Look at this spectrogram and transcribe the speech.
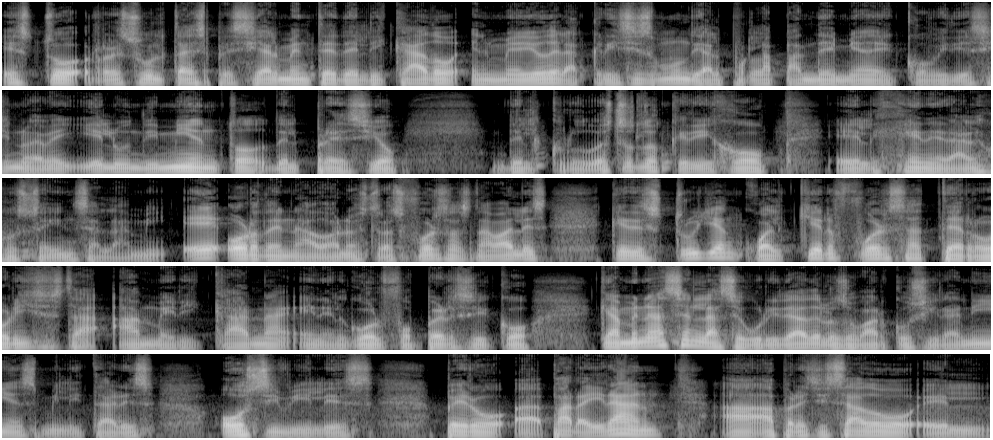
Esto resulta especialmente delicado en medio de la crisis mundial por la pandemia de COVID-19 y el hundimiento del precio del crudo. Esto es lo que dijo el general Hussein Salami. He ordenado a nuestras fuerzas navales que destruyan cualquier fuerza terrorista americana en el Golfo Pérsico que amenacen la seguridad de los barcos iraníes, militares o civiles. Pero ah, para Irán, ha precisado el,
